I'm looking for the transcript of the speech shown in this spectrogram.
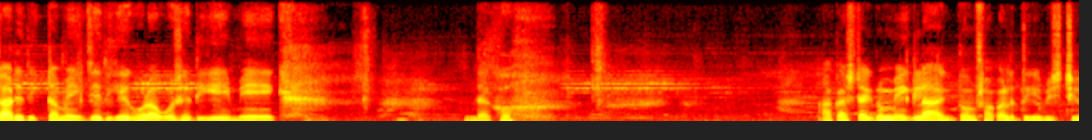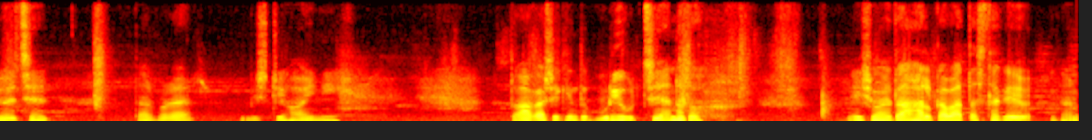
চারিদিকটা মেঘ, যেদিকে ঘোরাবো সেদিকেই মেঘ। দেখো, আকাশটা একদম মেঘলা, একদম সকালের দিকে বৃষ্টি হয়েছে। তারপরে আর বৃষ্টি হয়নি। তো আকাশে কিন্তু ঘুড়ি উঠছে, জানো তো? এই সময় তো হালকা বাতাস থাকে, এখন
